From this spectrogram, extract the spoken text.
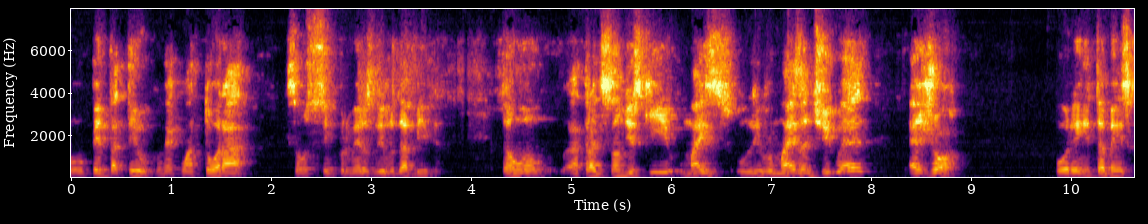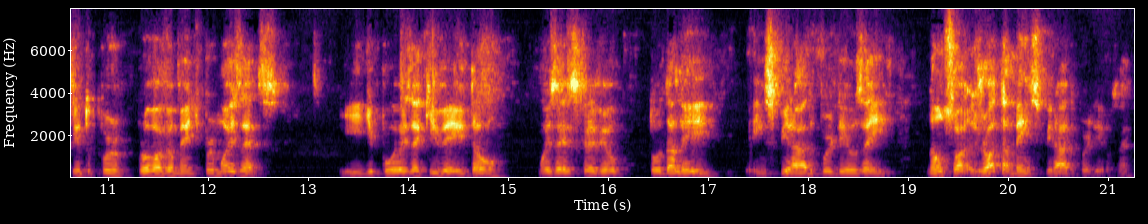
com o Pentateuco, né, com a Torá, que são os cinco primeiros livros da Bíblia. Então, a tradição diz que o, mais, o livro mais antigo é, é Jó, porém também escrito por provavelmente por Moisés. E depois é que veio, então, Moisés escreveu toda a lei inspirado por Deus aí. Não só, Jó também é inspirado por Deus, né?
